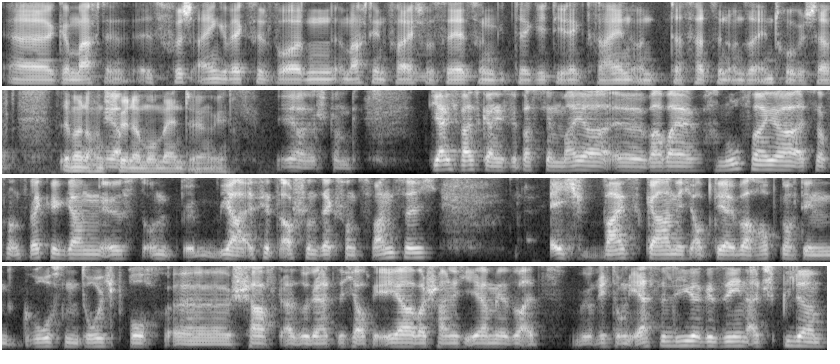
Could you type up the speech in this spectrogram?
äh, gemacht, ist frisch eingewechselt worden, macht den Freistoß Mhm. selbst und der geht direkt rein und das hat es in unser Intro geschafft. Ist immer noch ein Ja. schöner Moment irgendwie. Ja, das stimmt. Ja, ich weiß gar nicht, Sebastian Mayer äh, war bei Hannover ja, als er von uns weggegangen ist und ähm, ja, ist jetzt auch schon 26. Ich weiß gar nicht, ob der überhaupt noch den großen Durchbruch äh, schafft. Also der hat sich auch eher, wahrscheinlich eher mehr so als Richtung erste Liga gesehen als Spieler.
